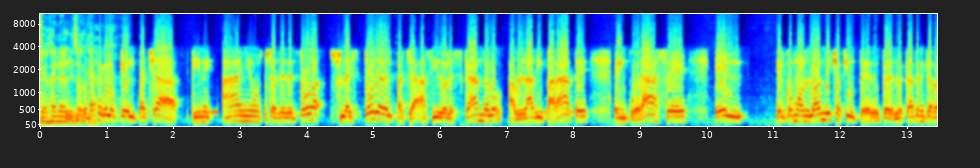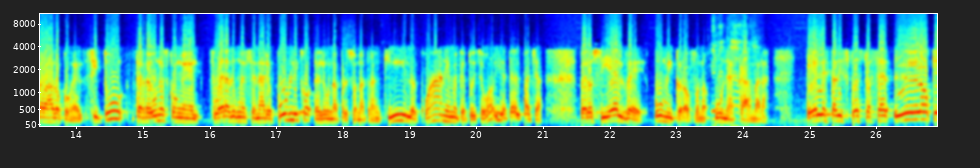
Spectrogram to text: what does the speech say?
lo que pasa es que lo que el Pachá tiene años, o sea, desde toda la historia del Pachá ha sido el escándalo, hablar disparate, encuerarse, el él, como lo han dicho aquí ustedes, ustedes, lo que tienen que ha trabajado con él, si tú te reúnes con él fuera de un escenario público, él es una persona tranquila, ecuánime, que tú dices, oye, este es el Pachá. Pero si él ve un micrófono, una cámara, él está dispuesto a hacer lo que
